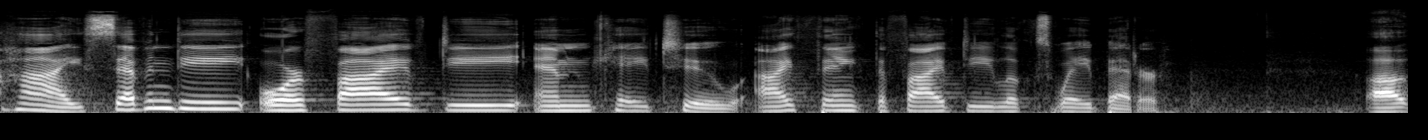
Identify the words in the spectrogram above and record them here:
hi, 7D or 5D MK2? I think the 5D looks way better. Uh,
